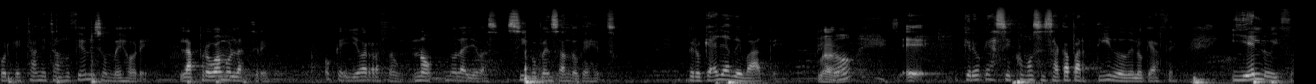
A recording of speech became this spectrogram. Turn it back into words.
porque están estas opciones y son mejores. Las probamos las tres. Ok, llevas razón. No, no la llevas. Sigo pensando que es esto. Pero que haya debate. Claro. Eh, creo que así es como se saca partido de lo que hace. Y él lo hizo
